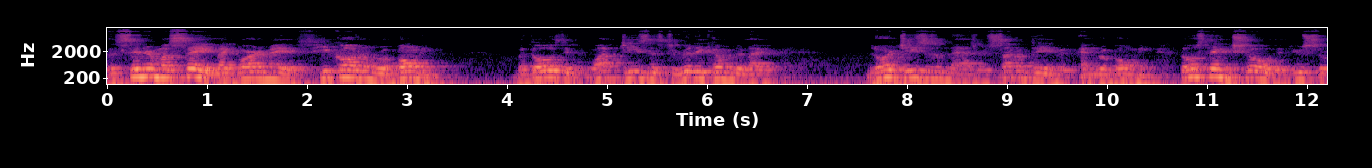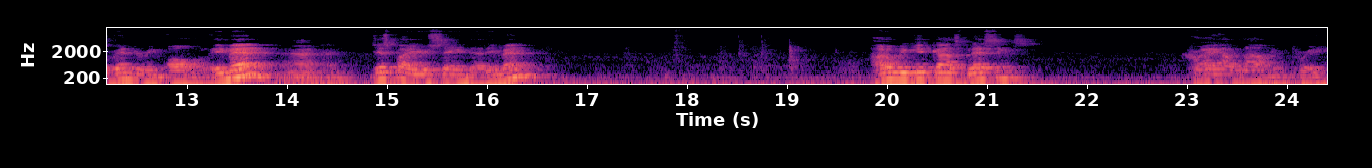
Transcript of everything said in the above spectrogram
The sinner must say, like Bartimaeus, he called him Rabboni. But those that want Jesus to really come in their life, Lord Jesus of Nazareth, Son of David, and Rabboni, those things show that you're surrendering all. Amen? Amen. Just by your saying that. Amen? How do we get God's blessings? Cry out loud and pray.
